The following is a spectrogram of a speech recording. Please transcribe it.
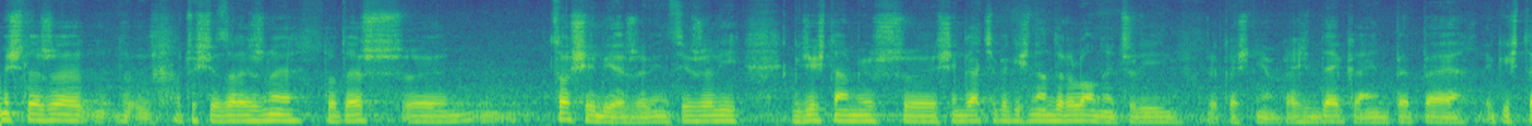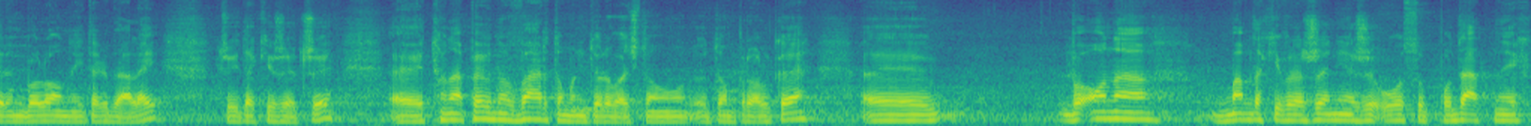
myślę, że y, oczywiście zależny to też y, co się bierze, więc jeżeli gdzieś tam już sięgacie w jakieś nandrolony, czyli jakaś, nie wiem, jakaś deka, NPP, jakieś terenbolony i tak dalej, czyli takie rzeczy, e, to na pewno warto monitorować tą, tą prolkę, e, bo ona, mam takie wrażenie, że u osób podatnych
